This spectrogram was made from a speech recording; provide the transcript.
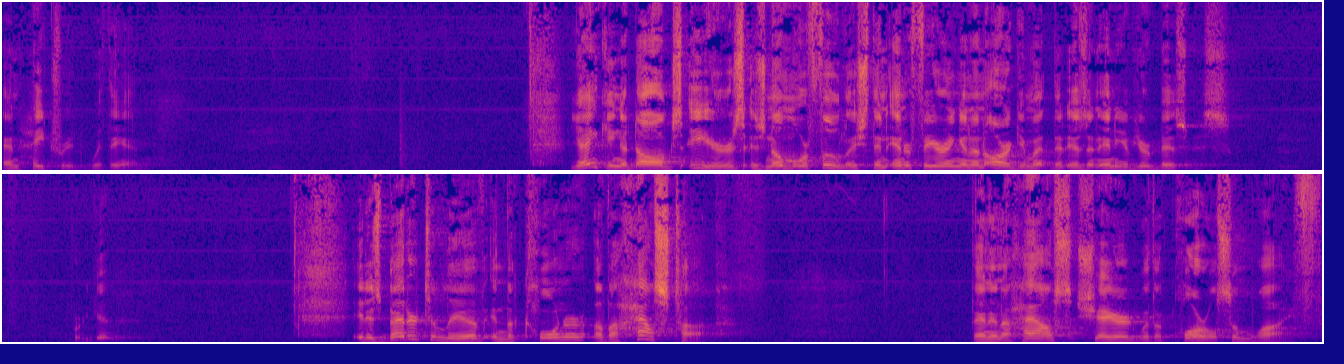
and hatred within. Yanking a dog's ears is no more foolish than interfering in an argument that isn't any of your business. Pretty good. It is better to live in the corner of a housetop than in a house shared with a quarrelsome wife.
